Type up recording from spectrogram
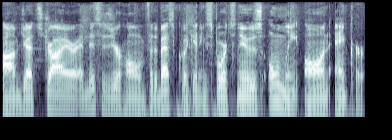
I'm Jet Stryer, and this is your home for the best quick hitting sports news only on Anchor.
